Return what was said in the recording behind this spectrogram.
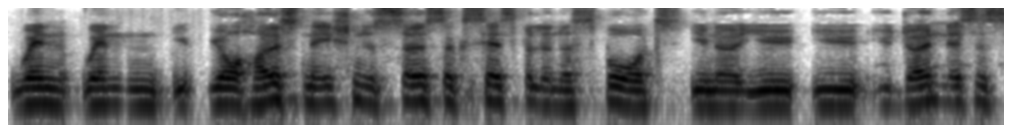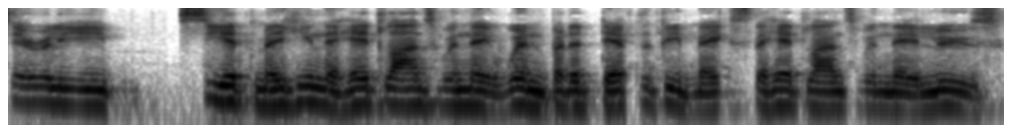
when when your host nation is so successful in a sport, you know, you you you don't necessarily see it making the headlines when they win, but it definitely makes the headlines when they lose.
